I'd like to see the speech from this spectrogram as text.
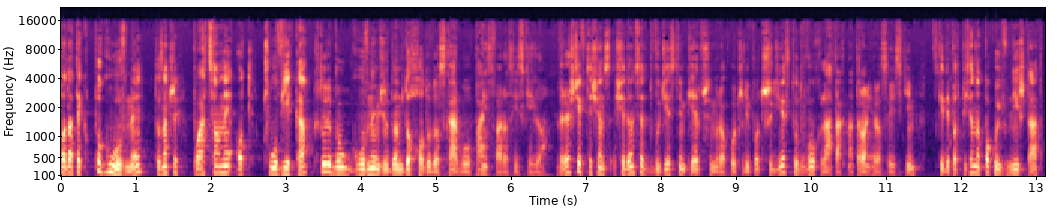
podatek pogłówny, to znaczy płacony od człowieka, który był głównym źródłem dochodu do skarbu państwa rosyjskiego. Wreszcie w 1721 roku, czyli po 32 latach na tronie rosyjskim, kiedy podpisano pokój w Nisztat,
